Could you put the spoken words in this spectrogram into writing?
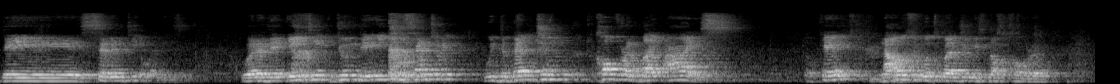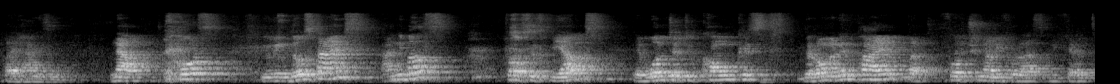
the 17th, what is it? Where the 18th, during the 18th century, with the Belgium covered by ice. Okay? Now if you go to Belgium, it's not covered by ice. Now, of course, during those times, Hannibal's crossed the Alps. They wanted to conquest the Roman Empire, but fortunately for us, we felt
